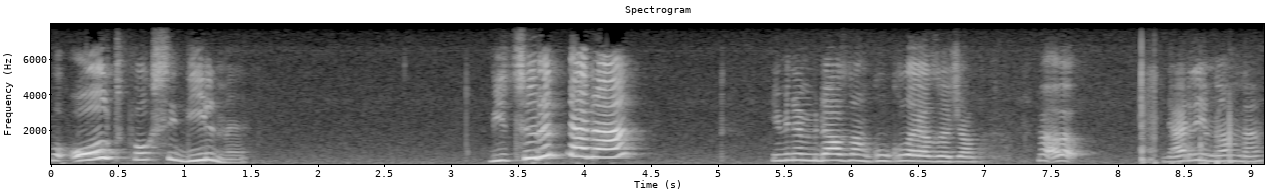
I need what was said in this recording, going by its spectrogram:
bu Old Foxy değil mi? Wither'ın ne lan? Yeminim birazdan Google'a yazacağım. Ben- Neredeyim lan ben?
